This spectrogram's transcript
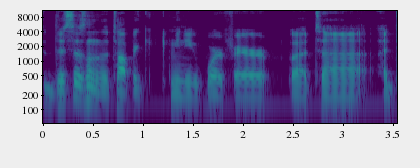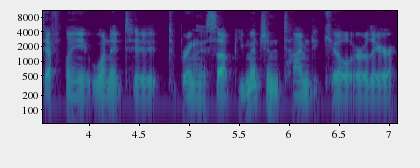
this isn't the topic of community warfare, but uh, I definitely wanted to to bring this up. You mentioned time to kill earlier.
